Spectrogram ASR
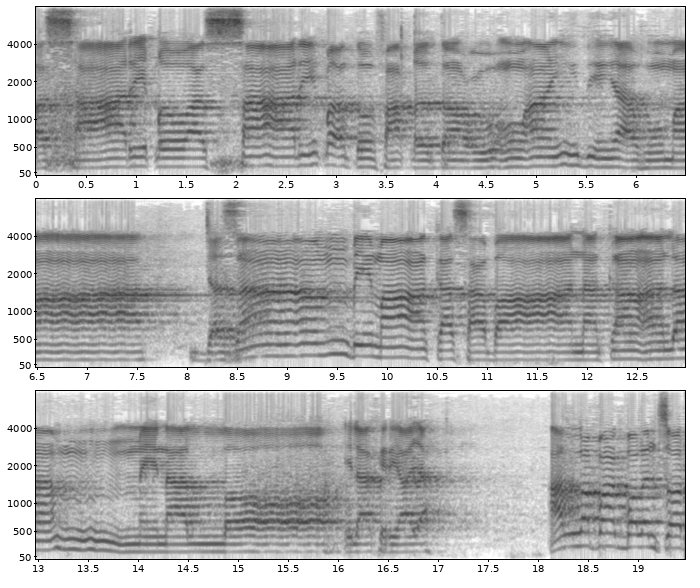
السارق والسارقة فاقطعوا أيديهما جزاء بما كسبا نكالا من الله إلى آخر آية আল্লাহ পাক বলেন, চর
